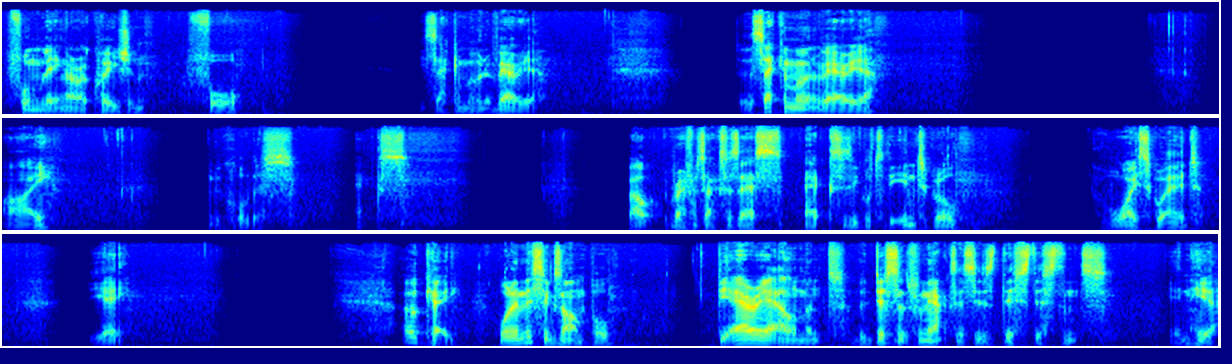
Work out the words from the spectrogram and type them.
formulating our equation for the second moment of area. So the second moment of area, I, we call this x about reference axis s x is equal to the integral of y squared dA. Okay, well in this example, the area element, the distance from the axis is this distance in here,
